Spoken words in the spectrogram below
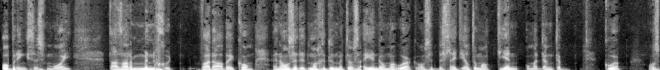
opbrengs is mooi, dan's daar min goed wat daarby kom. En ons het dit maar gedoen met ons eiendomme ook. Ons het besluit heeltemal teen om 'n ding te koop. Ons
